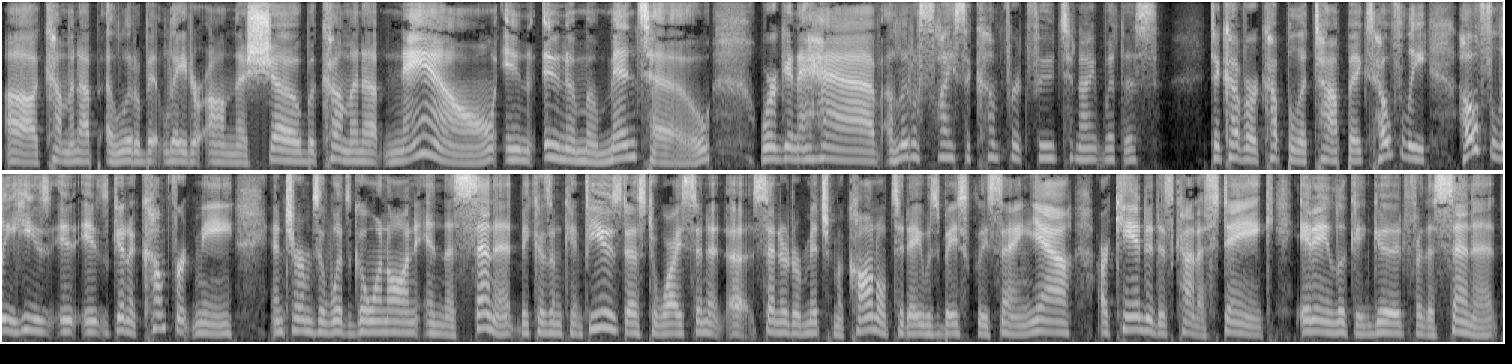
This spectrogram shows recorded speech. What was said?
uh, coming up a little bit later on the show. But coming up now in Uno Momento, we're going to have a little slice of comfort food tonight with us to cover a couple of topics. Hopefully, hopefully he's is going to comfort me in terms of what's going on in the Senate because I'm confused as to why Senate uh, Senator Mitch McConnell today was basically saying, "Yeah, our candidates kind of stink. It ain't looking good for the Senate."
